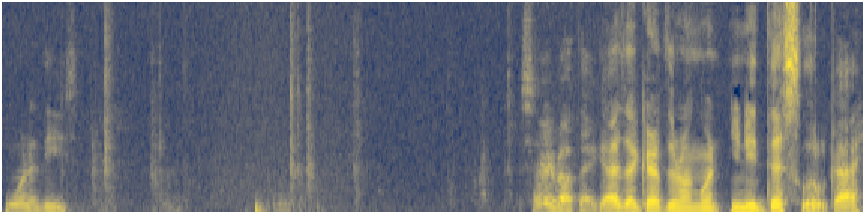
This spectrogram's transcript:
one of these. Sorry about that, guys. I grabbed the wrong one. You need this little guy,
